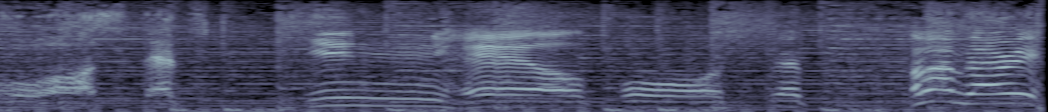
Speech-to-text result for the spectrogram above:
four steps. Inhale, four steps. Come on, Barry.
